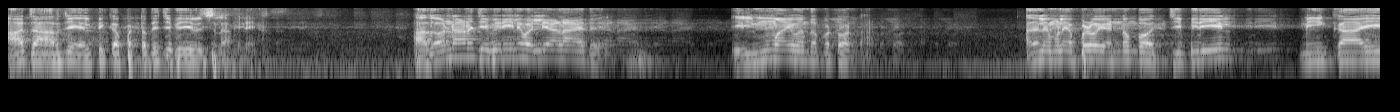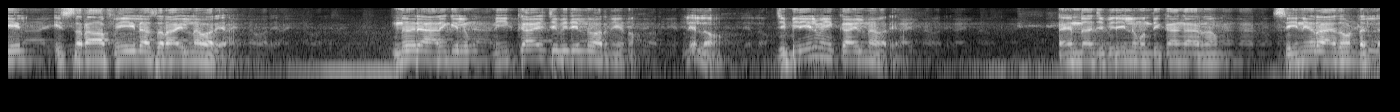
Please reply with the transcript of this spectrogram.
ആ ചാർജ് ഏൽപ്പിക്കപ്പെട്ടത് ജിബിരിൽ ഇസ്ലാമിനെയാണ്. അതുകൊണ്ടാണ് ജിബിരിയിൽ വലിയ ആളായത്. ഇൽമുമായി ബന്ധപ്പെട്ടുകൊണ്ടാണ്. അതിൽ നമ്മൾ എപ്പോഴും എണ്ണുമ്പോ ജിബിരിയിൽ മീക്കായിൽ ഇസ്രാഫീൽ അസറായിൽ എന്ന് പറയാ. ഇന്ന് വരെ ആരെങ്കിലും മീക്കായിൽ ജിബിരിൽ എന്ന് പറഞ്ഞിണോ ഇല്ലല്ലോ. ജിബിരിയിൽ മീക്കായിൽ എന്ന് പറയാം? എന്താ ജിബിലിയിൽ മുന്തിക്കാൻ കാരണം? സീനിയർ ആയതുകൊണ്ടല്ല.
